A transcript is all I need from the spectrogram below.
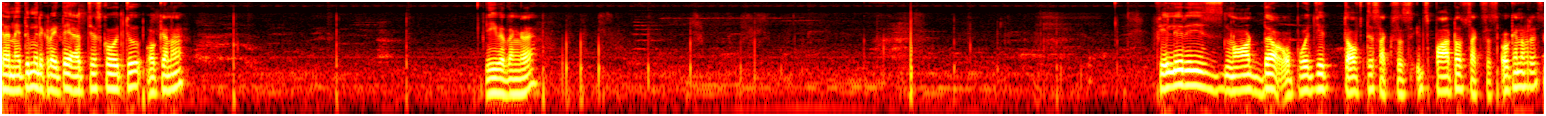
దాన్ని అయితే మీరు ఇక్కడైతే యాడ్ చేసుకోవచ్చు. ఓకేనా? ఈ విధంగా. Failure is not the opposite of the success it's part of success ఓకేనా ఫ్రెండ్స్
